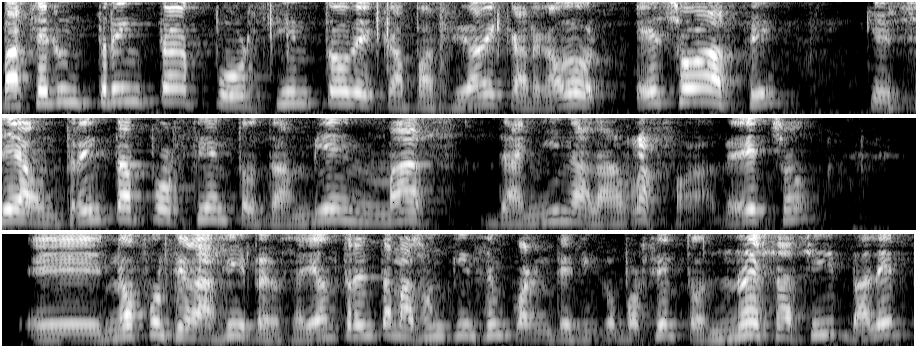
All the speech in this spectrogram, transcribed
va a ser un 30% de capacidad de cargador. Eso hace que sea un 30% también más dañina la ráfaga. De hecho, eh, no funciona así, pero sería un 30 más un 15, un 45%. No es así, ¿vale?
